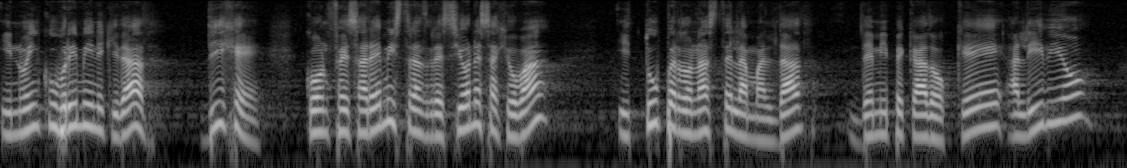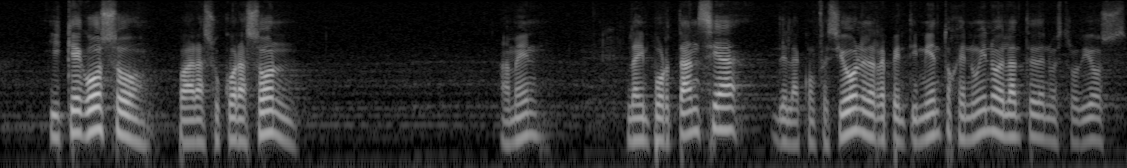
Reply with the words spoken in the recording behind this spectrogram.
y no encubrí mi iniquidad. Dije, confesaré mis transgresiones a Jehová y tú perdonaste la maldad de mi pecado. Qué alivio y qué gozo para su corazón. Amén. La importancia de la confesión, el arrepentimiento genuino delante de nuestro Dios.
